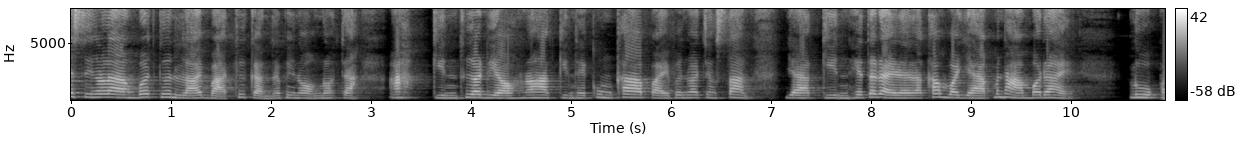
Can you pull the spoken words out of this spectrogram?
ยสิ่งหลายอย่างเบิดเงินหลายบาทคือกันนะพี่น้องเนาะจ้ะอะกินเทื่อเดียวนะคะกินให้คุ้มค่าไปเพิ่นว่าจังซั่นอยากกินเฮ็ดแต่ใดล่ะคำว่าอยากมันหามบ่ได้ ลูกไผ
